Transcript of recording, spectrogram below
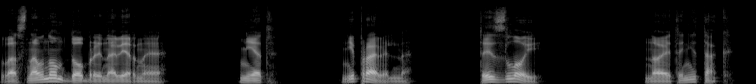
В основном добрый, наверное. Нет, неправильно. Ты злой. Но это не так.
